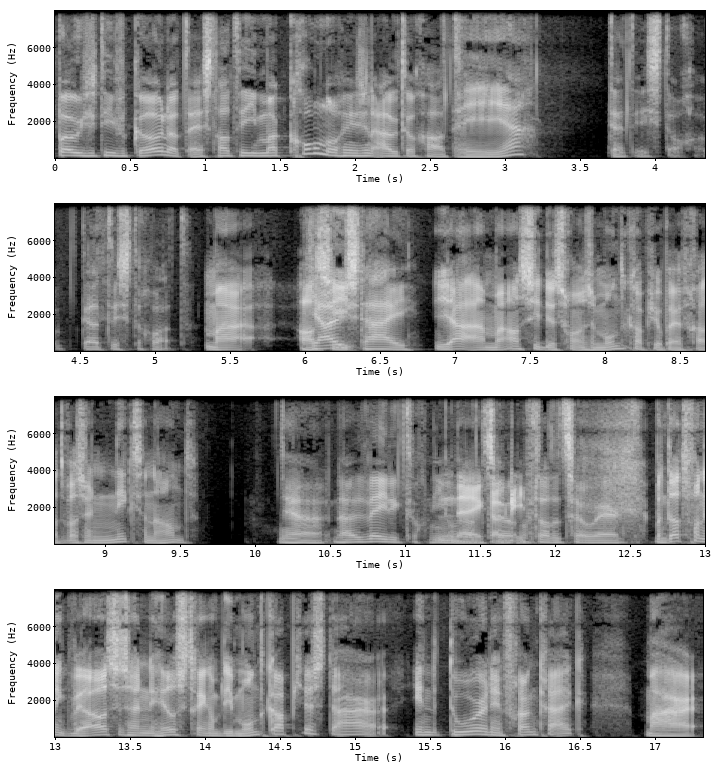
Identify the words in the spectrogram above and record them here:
positieve coronatest, had hij Macron nog in zijn auto gehad. Ja, Dat is toch, ook, dat is toch wat. maar als, Juist hij, hij. ja, maar als hij dus gewoon zijn mondkapje op heeft gehad... was er niks aan de hand. Ja, nou dat weet ik toch niet, of, Nee, dat, ook zo, niet. of dat het zo werkt. Want dat vond ik wel. Ze zijn heel streng op die mondkapjes daar in de Tour en in Frankrijk. Maar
